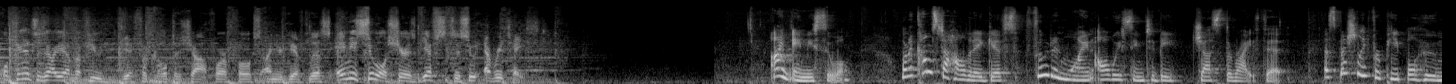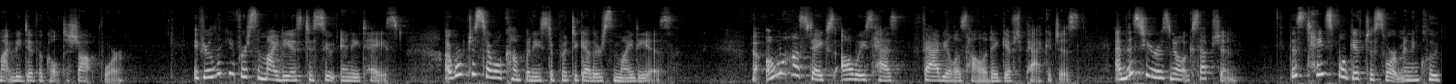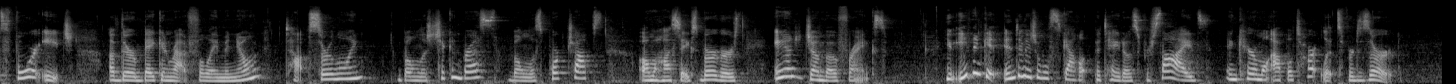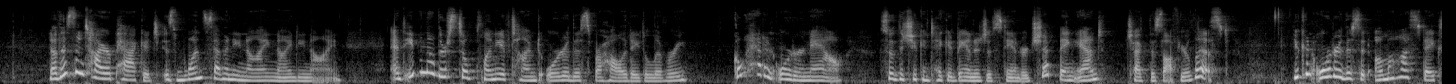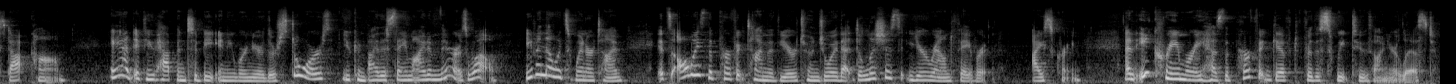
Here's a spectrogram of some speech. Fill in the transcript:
Well, chances are you have a few difficult to shop for folks on your gift list. Amy Sewell shares gifts to suit every taste. I'm Amy Sewell. When it comes to holiday gifts, food and wine always seem to be just the right fit, especially for people who might be difficult to shop for. If you're looking for some ideas to suit any taste, I worked with several companies to put together some ideas. Now, Omaha Steaks always has fabulous holiday gift packages, and this year is no exception. This tasteful gift assortment includes four each of their bacon wrapped filet mignon, top sirloin, boneless chicken breasts, boneless pork chops, Omaha Steaks burgers, and jumbo franks. You even get individual scalloped potatoes for sides and caramel apple tartlets for dessert. Now this entire package is $179.99 and even though there's still plenty of time to order this for holiday delivery, go ahead and order now so that you can take advantage of standard shipping and check this off your list. You can order this at omahasteaks.com and if you happen to be anywhere near their stores, you can buy the same item there as well. Even though it's wintertime, it's always the perfect time of year to enjoy that delicious year-round favorite, ice cream. And E Creamery has the perfect gift for the sweet tooth on your list.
